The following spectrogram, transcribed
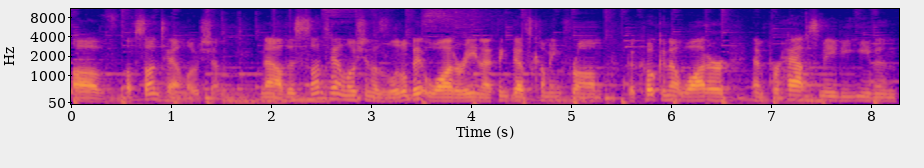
of, of suntan lotion. Now, this suntan lotion is a little bit watery, and I think that's coming from the coconut water and perhaps maybe even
